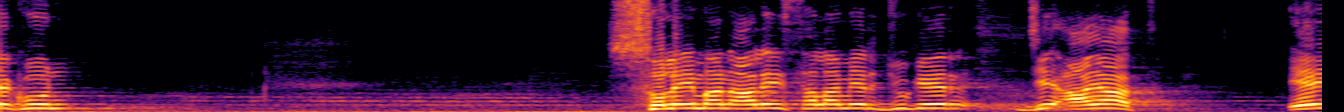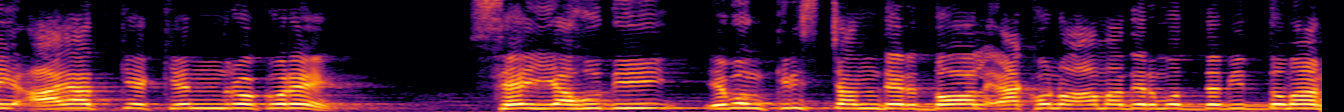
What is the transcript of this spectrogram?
দেখুন, সুলেইমান আলী সালামের যুগের যে আয়াত, এই আয়াতকে কেন্দ্র করে সেই ইয়াহুদি এবং খ্রিস্টানদের দল এখনও আমাদের মধ্যে বিদ্যমান।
